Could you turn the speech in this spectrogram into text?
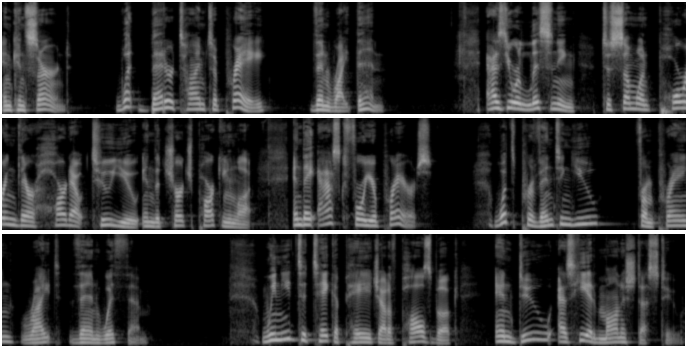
and concerned, what better time to pray than right then? As you're listening to someone pouring their heart out to you in the church parking lot and they ask for your prayers, what's preventing you from praying right then with them? We need to take a page out of Paul's book and do as he admonished us to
